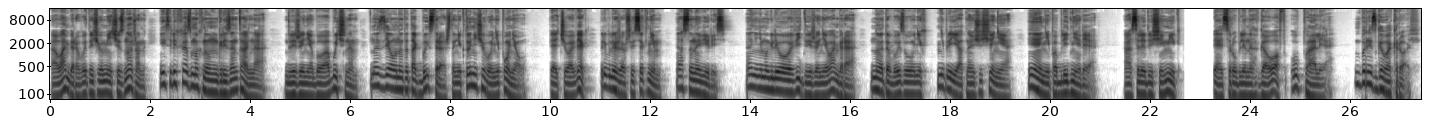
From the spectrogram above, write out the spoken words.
а Ламбер вытащил меч из ножен и слегка взмахнул горизонтально. Движение было обычным, но сделано это так быстро, что никто ничего не понял. Пять человек, приближавшиеся к ним, остановились. Они не могли уловить движение Ламбера, но это вызвало у них неприятное ощущение, и они побледнели а следующий миг пять срубленных голов упали. Брызгала кровь,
